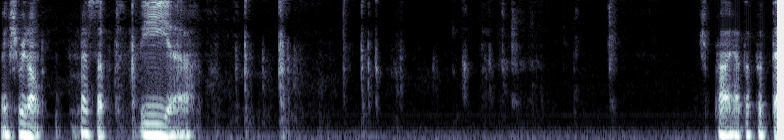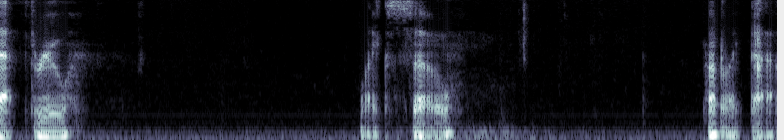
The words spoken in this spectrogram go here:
make sure we don't mess up the uh, probably have to put that through like so. Probably like that.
